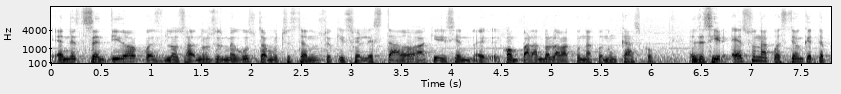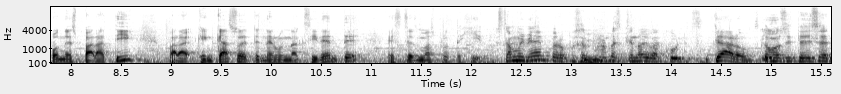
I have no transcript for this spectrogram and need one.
en este sentido, pues los anuncios, me gusta mucho este anuncio que hizo el Estado, aquí diciendo, comparando la vacuna con un casco. Es decir, es una cuestión que te pones para ti, para que en caso de tener un accidente estés más protegido. Está muy bien, pero pues el problema es que no hay vacunas. Claro. Es como si te dicen,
